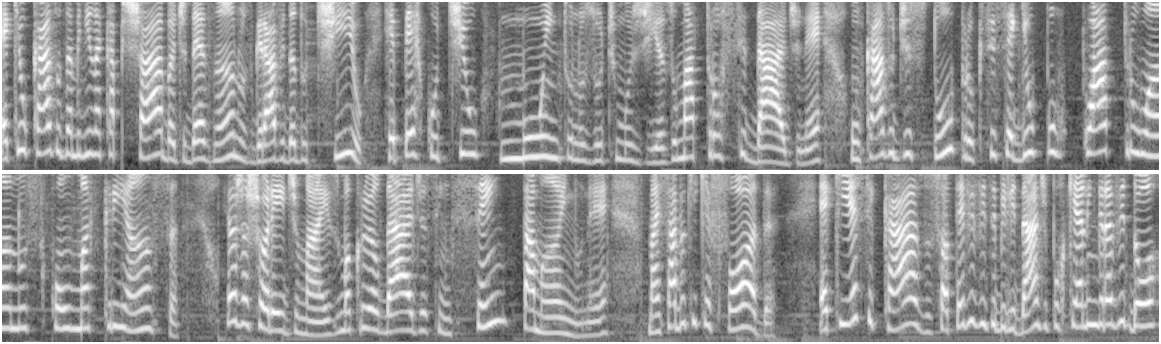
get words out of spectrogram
é que o caso da menina capixaba de 10 anos, grávida do tio, repercutiu muito nos últimos dias. Uma atrocidade, né? Um caso de estupro que se seguiu por quatro anos com uma criança. Eu já chorei demais, uma crueldade assim, sem tamanho, né? Mas sabe o que, que é foda? É que esse caso só teve visibilidade porque ela engravidou.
